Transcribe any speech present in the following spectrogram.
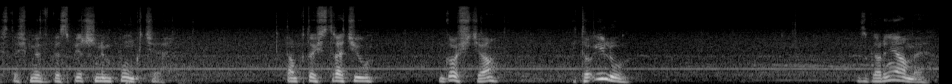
Jesteśmy w bezpiecznym punkcie. Tam ktoś stracił gościa. I to ilu? Zgarniamy.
